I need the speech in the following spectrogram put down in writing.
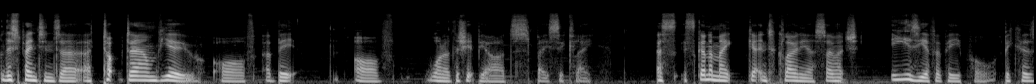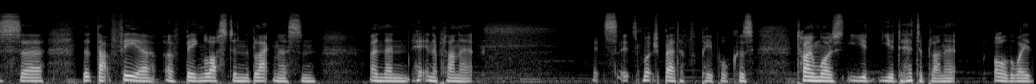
this painting's a, a top-down view of a bit of one of the shipyards, basically. It's, it's going to make getting to Colonia so much easier for people because uh, that that fear of being lost in the blackness and and then hitting a planet. It's it's much better for people because time was you'd you'd hit a planet all the way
